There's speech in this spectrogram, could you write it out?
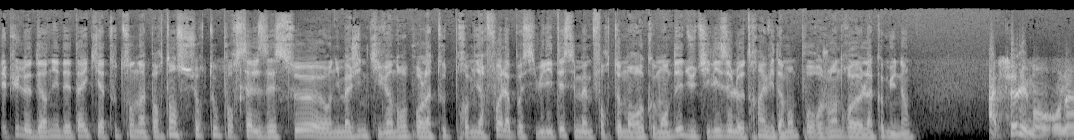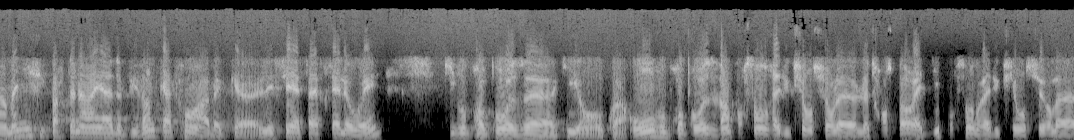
Et puis le dernier détail qui a toute son importance, surtout pour celles et ceux, euh, on imagine, qui viendront pour la toute première fois, la possibilité, c'est même fortement recommandé, d'utiliser le train, évidemment, pour rejoindre euh, la commune. hein. Absolument. On a un magnifique partenariat depuis 24 ans avec euh, les CFF Railway qui vous propose, qui quoi On vous propose 20% de réduction sur le, le transport et 10% de réduction sur le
